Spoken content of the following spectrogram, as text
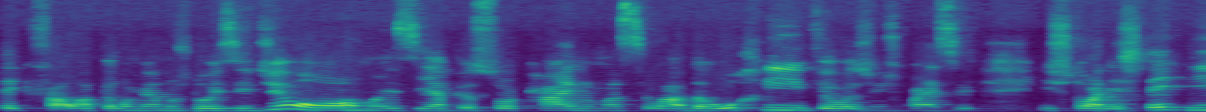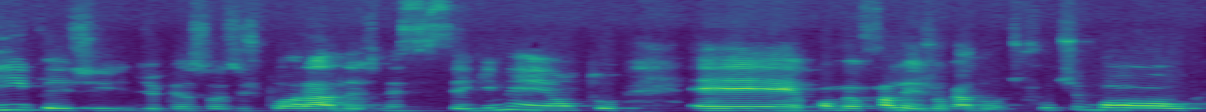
tem que falar pelo menos dois idiomas, e a pessoa cai numa cilada horrível. A gente conhece histórias terríveis de, de pessoas exploradas nesse segmento. É, como eu falei, jogador de futebol,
